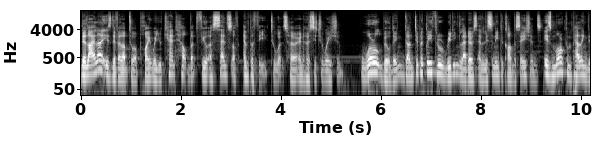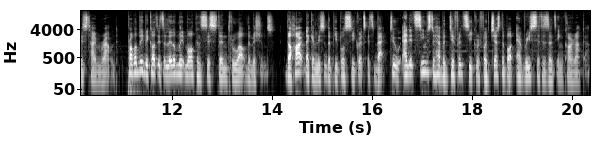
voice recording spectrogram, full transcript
Delilah is developed to a point where you can't help but feel a sense of empathy towards her and her situation. World building, done typically through reading letters and listening to conversations, is more compelling this time round, probably because it's a little bit more consistent throughout the missions. The heart that can listen to people's secrets is back too, and it seems to have a different secret for just about every citizen in Karnaca.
